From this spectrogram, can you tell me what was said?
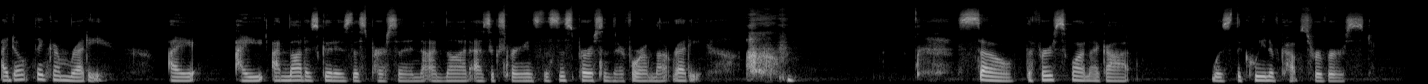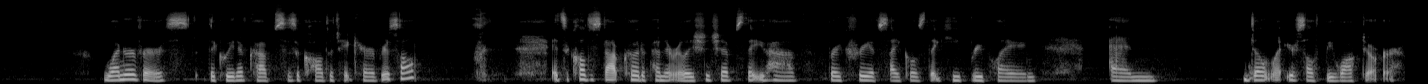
I don't think I'm ready. I, I, I'm not as good as this person. I'm not as experienced as this person, therefore I'm not ready. so the first one I got was the Queen of Cups reversed. When reversed, the Queen of Cups is a call to take care of yourself. it's a call to stop codependent relationships that you have, break free of cycles that keep replaying, and don't let yourself be walked over.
